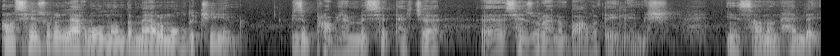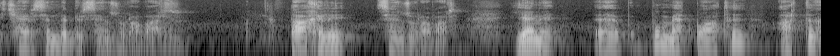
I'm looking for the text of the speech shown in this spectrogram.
Amma senzura ləğv olunanda məlum oldu ki, bizim problemimiz təkcə senzura ilə bağlı deyil imiş. İnsanın həm də içərisində bir senzura var. Daxili senzura var. Yəni bu mətbuatı artıq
